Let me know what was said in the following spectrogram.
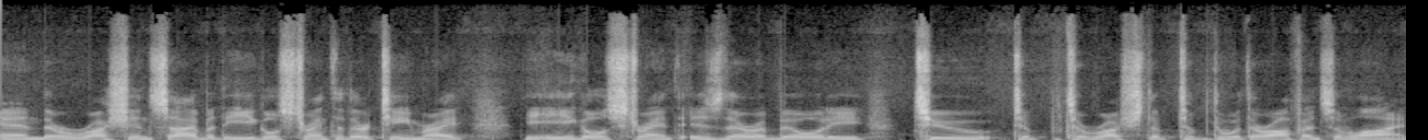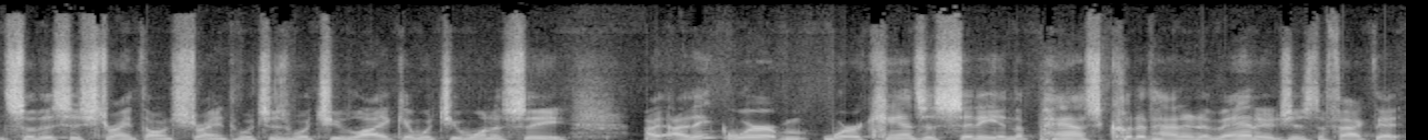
and their rush inside. But the Eagles' strength of their team, right? The Eagles' strength is their ability to to to rush to, to, to, with their offensive line. So this is strength on strength, which is what you like and what you want to see. I, I think where where Kansas City in the past could have had an advantage is the fact that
